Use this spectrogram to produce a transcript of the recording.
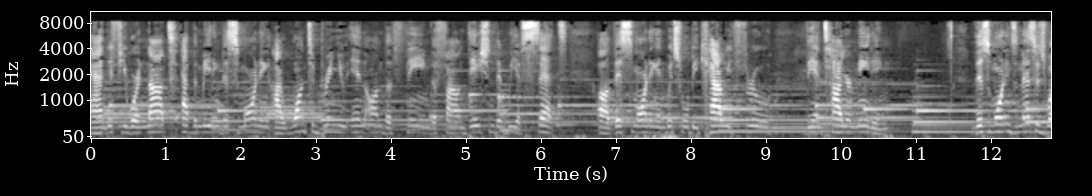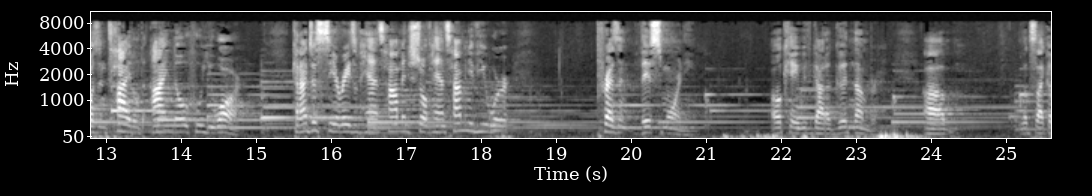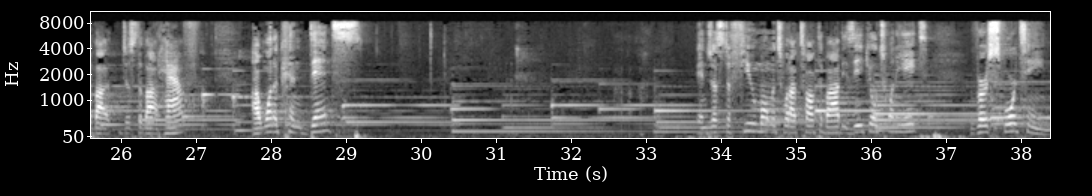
And if you were not at the meeting this morning, I want to bring you in on the theme, the foundation that we have set uh, this morning, and which will be carried through the entire meeting. This morning's message was entitled, I Know Who You Are. Can I just see a raise of hands? How many, show of hands, how many of you were present this morning? Okay, we've got a good number. Uh, looks like about just about half. I want to condense in just a few moments what I talked about. Ezekiel 28, verse 14.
